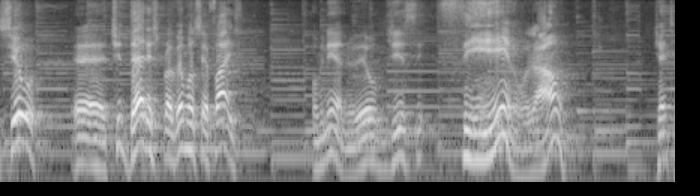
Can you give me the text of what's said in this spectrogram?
Se eu é, te der esse programa, você faz? Ô menino, eu disse sim, não. Gente,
